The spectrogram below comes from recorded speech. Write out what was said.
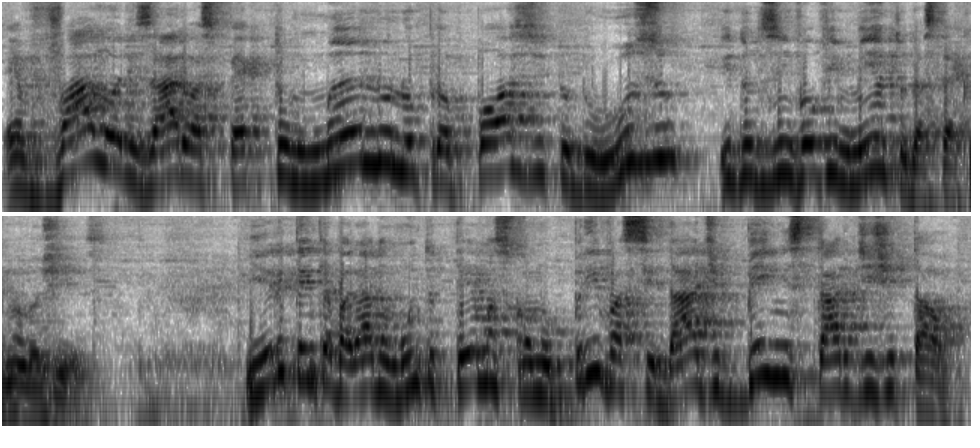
é valorizar o aspecto humano no propósito do uso e do desenvolvimento das tecnologias. E ele tem trabalhado muito temas como privacidade e bem-estar digital.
